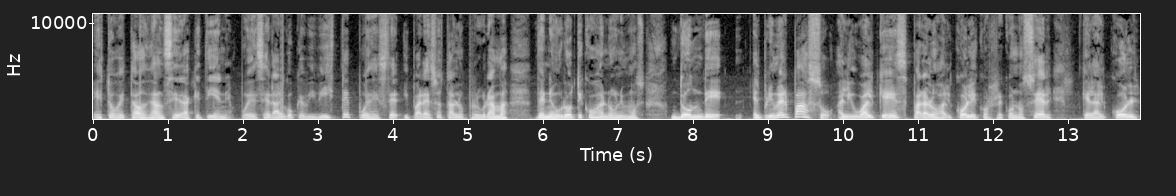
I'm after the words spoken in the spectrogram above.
estos estados de ansiedad que tienes. Puede ser algo que viviste, puede ser, y para eso están los programas de neuróticos anónimos, donde el primer paso, al igual que es para los alcohólicos, reconocer que el alcohol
